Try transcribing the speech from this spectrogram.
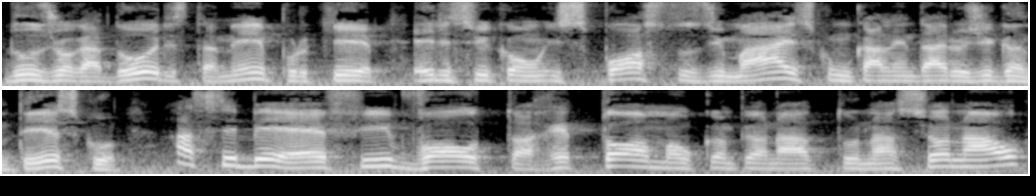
dos jogadores também, porque eles ficam expostos demais com um calendário gigantesco, a CBF volta, retoma o campeonato nacional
